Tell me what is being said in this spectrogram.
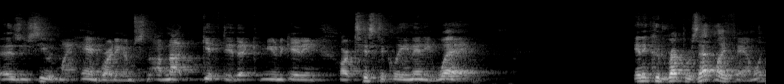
as you see with my handwriting, I'm just I'm not gifted at communicating artistically in any way. And it could represent my family,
